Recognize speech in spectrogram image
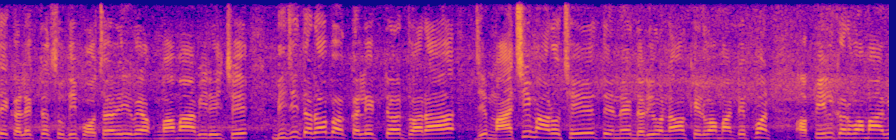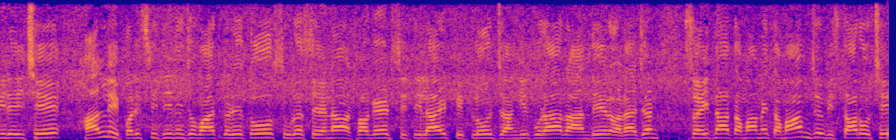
તે કલેક્ટર સુધી પહોંચાડી દેવામાં આવી રહી છે. બીજી તરફ, કલેક્ટર દ્વારા જે માછીમારો છે તેને દરિયો ન ખેડવા માટે પણ અપીલ કરવામાં આવી રહી છે. હાલની પરિસ્થિતિની જો વાત કરીએ તો સુરત શહેરના અઠવાગેટ સિટીલાઇટ પીપલોજ જહાંગીરપુરા, રાંદેર, અડાજણ સહિતના તમામે તમામ જે વિસ્તારો છે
